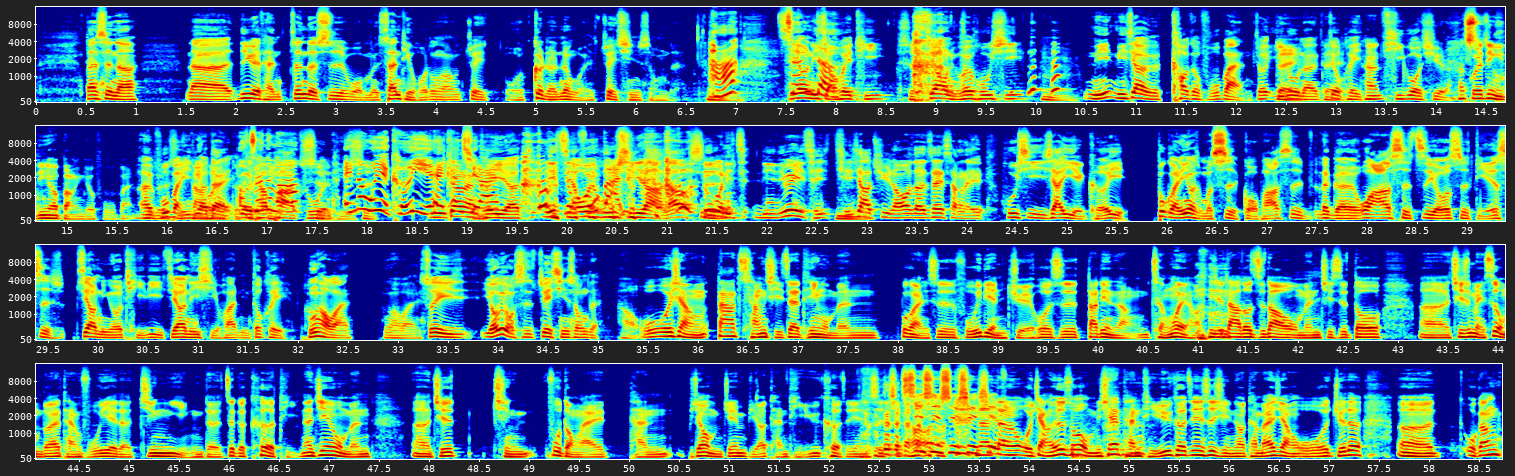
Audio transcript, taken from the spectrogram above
但是呢。那日月潭真的是我们山体活动当中最，我个人认为最轻松的啊！只要你脚会踢，是只要你会呼吸，嗯，你你只要有靠着浮板，就一路呢就可以踢过去了。他规定一定要绑一个浮板，哎，浮板一定要带，因为他怕出问题。哎，那我也可以，哎，当然可以啊，你只要会呼吸啦。然后如果你你愿意沉潜下去，然后再再上来呼吸一下也可以。不管你有什么事，狗爬式、那个蛙式、自由式、蝶式，只要你有体力，只要你喜欢，你都可以，很好玩，很好玩。所以游泳是最轻松的。好，我我想大家长期在听我们，不管是福一点绝，或者是大店长陈慧哈，其实大家都知道，我们其实都呃，其实每次我们都在谈服务业的经营的这个课题。那今天我们呃，其实请副董来。谈比较，我们今天比较谈体育课这件事情。是是是是是。那当然，我讲的就是说，我们现在谈体育课这件事情呢，坦白讲，我觉得，呃，我刚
